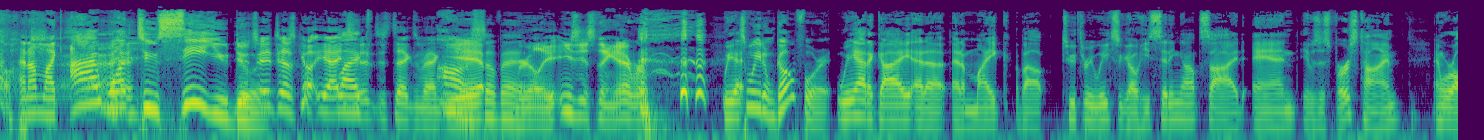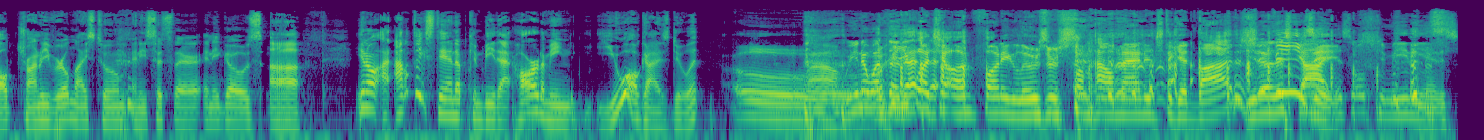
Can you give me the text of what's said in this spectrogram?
and I'm like, "I want to see you do You should it." just go, yeah, you Like- should just text him back. Oh, it's yep, so bad. really easiest thing ever. We had, Tweet him, go for it. we had a guy at a at a mic about two three weeks ago. He's sitting outside, and it was his first time, and we're all trying to be real nice to him. And he sits there, and he goes, uh, "You know, I, I don't think stand up can be that hard. I mean, you all guys do it." Oh, Well, you know what, the- you that- bunch of unfunny losers somehow managed to get by. This you know this be guy, this old comedian, this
